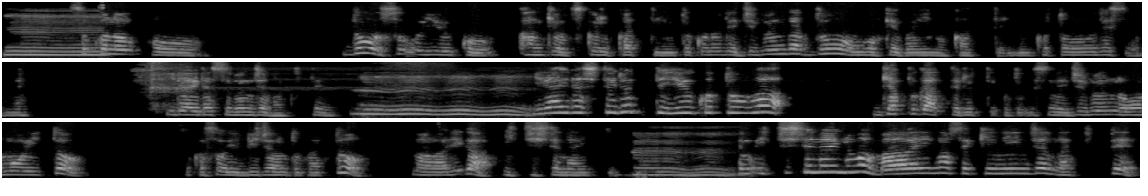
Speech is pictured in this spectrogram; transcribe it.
うん。そこの、こう、どうそういう、こう、環境を作るかっていうところで、自分がどう動けばいいのかっていうことですよね。イライラするんじゃなくて、うんうんうんうん。イライラしてるっていうことは、ギャップが合ってるっていうことですね。自分の思いと、とかそういうビジョンとかと、周りが一致してないっていう。うんうんで。も一致してないのは周りの責任じゃなくて、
